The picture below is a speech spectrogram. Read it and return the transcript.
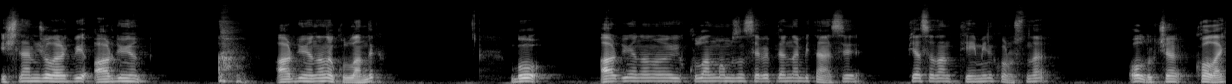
işlemci olarak bir Arduino Arduino Nano kullandık. Bu Arduino Nano'yu kullanmamızın sebeplerinden bir tanesi piyasadan temini konusunda oldukça kolay,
